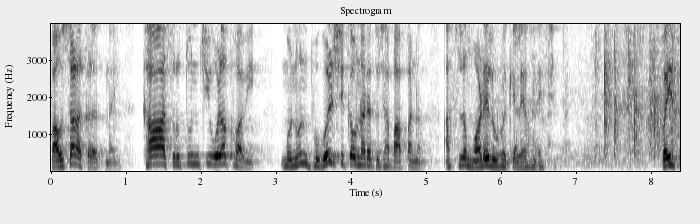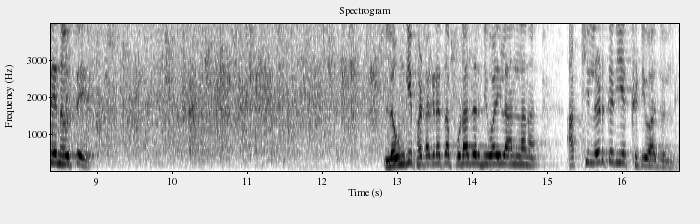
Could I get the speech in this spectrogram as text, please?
पावसाळा कळत नाही. खास ऋतूंची ओळख व्हावी. म्हणून भूगोल शिकवणाऱ्या तुझ्या बापानं असलं मॉडेल उभं केलंय म्हणायची. पैसे नव्हते. लवंगी फटाकड्याचा पुडा जर दिवाळीला आणला ना अख्खी लड कधी एक खटी वाजवली नाही.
